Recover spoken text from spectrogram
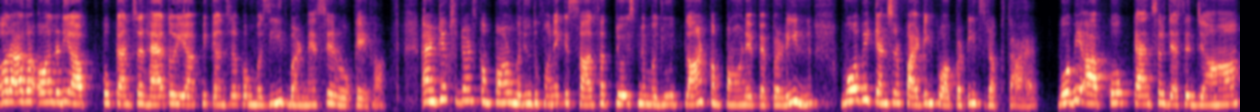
और अगर ऑलरेडी आपको कैंसर है तो ये आपकी कैंसर को मजीद बढ़ने से रोकेगा। एंटीऑक्सीडेंट्स कंपाउंड मौजूद होने के साथ साथ जो इसमें मौजूद प्लांट कंपाउंड है पेपरिन वो भी कैंसर फाइटिंग प्रॉपर्टीज़ रखता है। वो भी आपको कैंसर जैसे जहाँ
